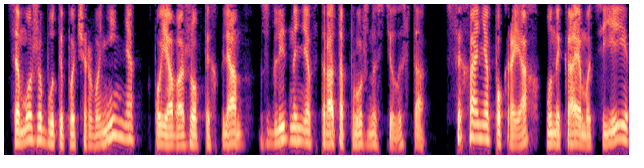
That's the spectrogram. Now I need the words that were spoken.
це може бути почервоніння, поява жовтих плям, збліднення, втрата пружності листа. Всихання по краях уникаємо цієї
